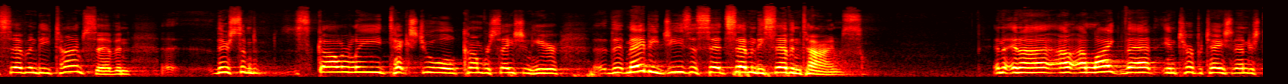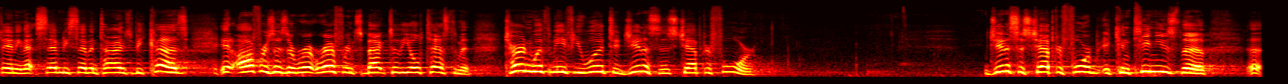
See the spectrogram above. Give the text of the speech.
70 times 7? Uh, there's some scholarly textual conversation here that maybe Jesus said 77 times. And, and I, I, like that interpretation, understanding that 77 times because it offers as a re- reference back to the Old Testament. Turn with me, if you would, to Genesis chapter 4. Genesis chapter 4, it continues the, uh,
